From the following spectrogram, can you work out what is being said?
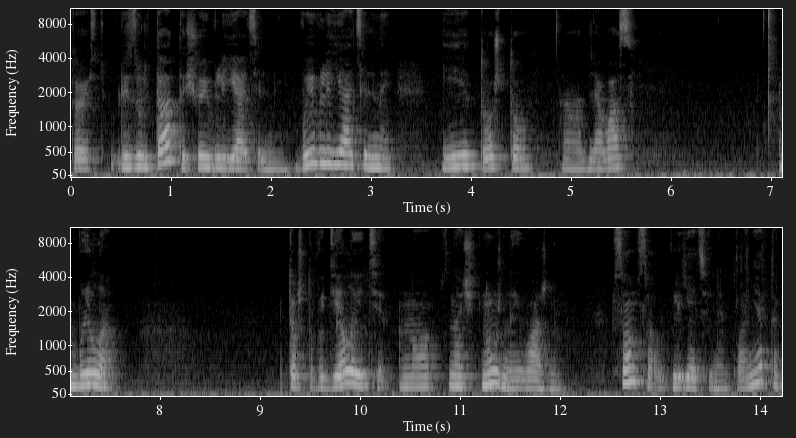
То есть результат еще и влиятельный. Вы влиятельный, и то, что а, для вас было, то, что вы делаете, оно, значит, нужно и важно. Солнце – влиятельная планета.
